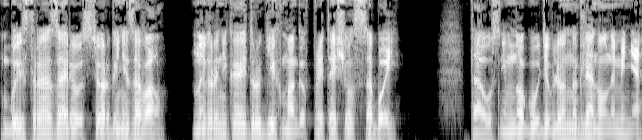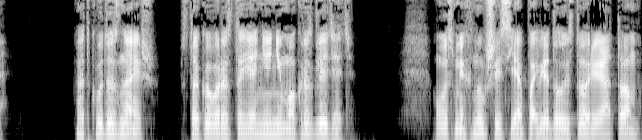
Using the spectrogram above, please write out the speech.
Быстро Азариус все организовал. Наверняка и других магов притащил с собой. Таус немного удивленно глянул на меня. Откуда знаешь? С такого расстояния не мог разглядеть. Усмехнувшись, я поведал историю о том,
